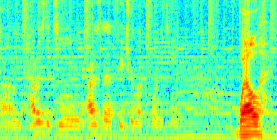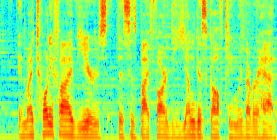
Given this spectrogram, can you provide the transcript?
Um, how does the team, how does the future look for the team? Well, in my 25 years, this is by far the youngest golf team we've ever had.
